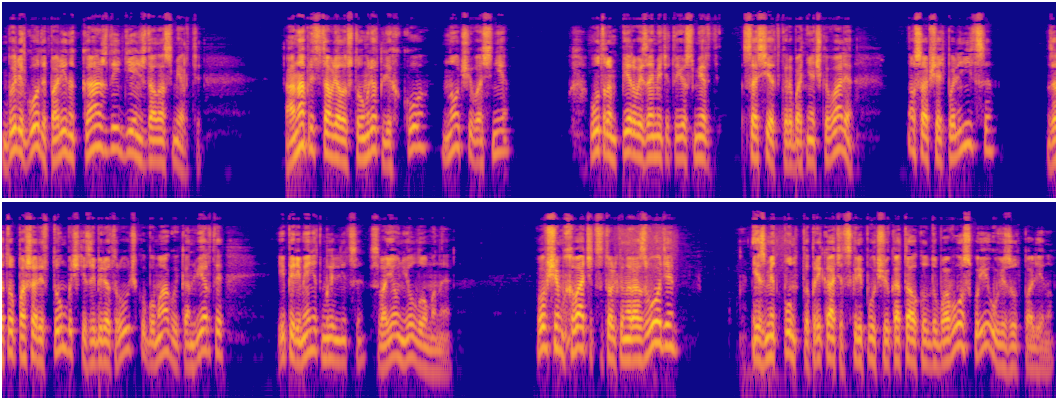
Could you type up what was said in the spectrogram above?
Были годы, Полина каждый день ждала смерти. Она представляла, что умрет легко, ночью, во сне. Утром первой заметит ее смерть соседка, работнячка Валя, но сообщать поленится, зато пошарит в тумбочке, заберет ручку, бумагу и конверты и переменит мыльницы, свое у нее ломаное. В общем, хватится только на разводе — из медпункта прикатят скрипучую каталку-дубовозку и увезут Полину.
